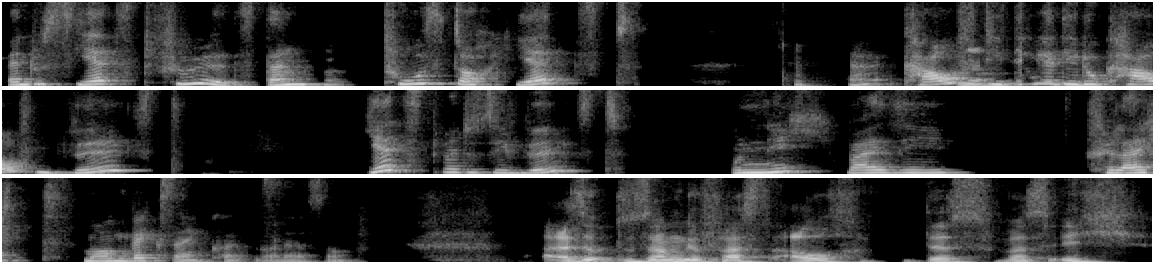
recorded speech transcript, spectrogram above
Wenn du es jetzt fühlst, dann tu es doch jetzt. Ja? Kauf Ja. die Dinge, die du kaufen willst, jetzt, wenn du sie willst und nicht, weil sie vielleicht morgen weg sein könnten oder so. Also zusammengefasst auch das, was ich,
